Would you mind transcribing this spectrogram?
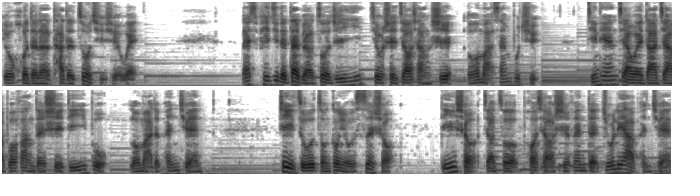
又获得了他的作曲学位。莱斯皮基的代表作之一就是交响诗《罗马三部曲》。今天将为大家播放的是第一部《罗马的喷泉》。这一组总共有四首，第一首叫做《破晓时分的茱莉亚喷泉》。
